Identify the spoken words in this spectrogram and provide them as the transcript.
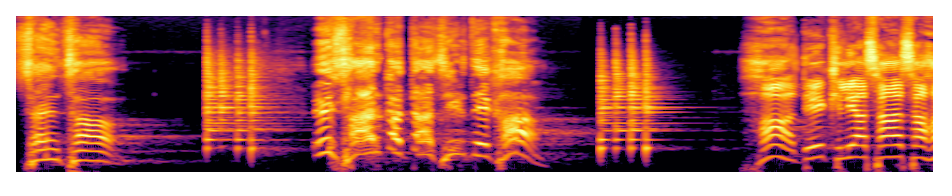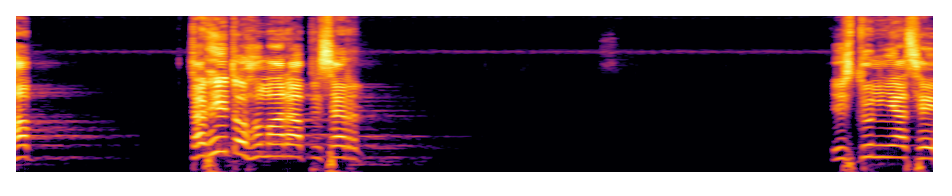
सहनसा इस हार का तासीर देखा। हाँ देख लिया शाह साहब। तभी तो हमारा पिसर इस दुनिया से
